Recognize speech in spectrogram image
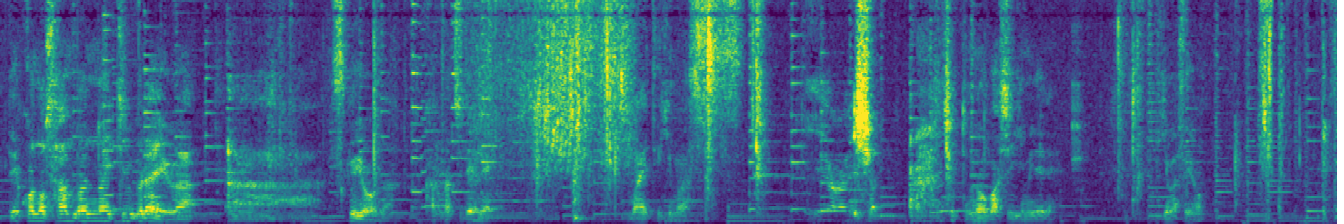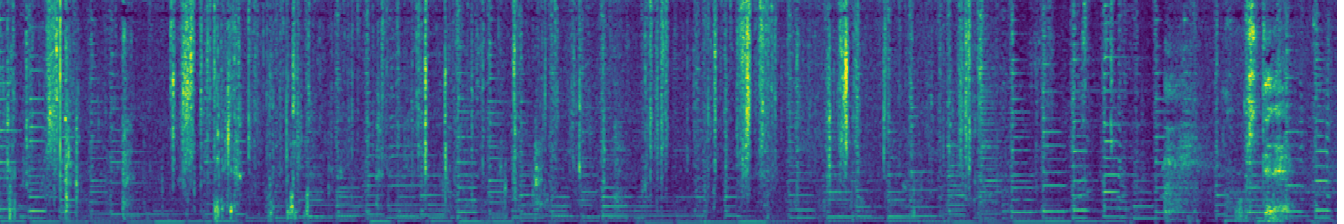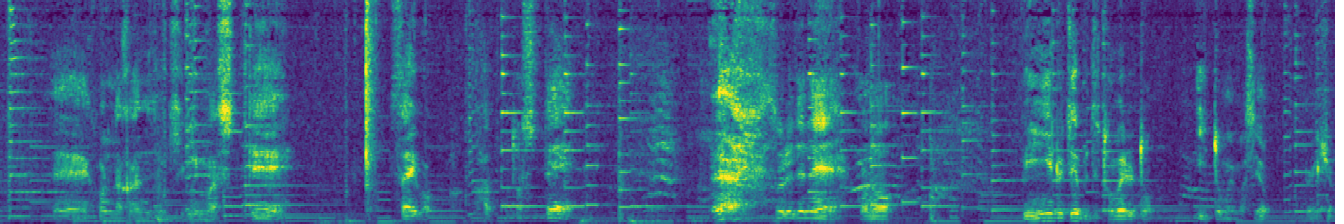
でこの3分の1ぐらいはあつくような形でね巻いていきます。よいしょ。ちょっと伸ばし気味でねいきますよ。こう切ってね、えー、こんな感じで切りまして。最後カットしてそれでねこのビニールテープで留めるといいと思いますよ。よいしょ。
